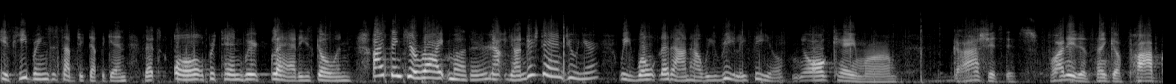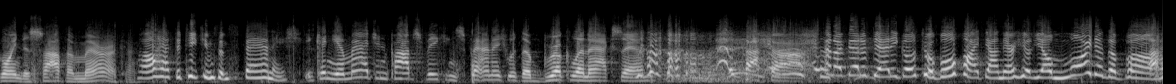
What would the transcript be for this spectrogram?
if he brings the subject up again, let's all pretend we're glad he's going. I think you're right, Mother. Now, you understand, Junior? We won't let on how we really feel. Okay, Mom. Gosh, it's, it's funny to think of Pop going to South America. I'll have to teach him some Spanish. Can you imagine Pop speaking Spanish with a Brooklyn accent? and I bet if Daddy goes to a bullfight down there, he'll yell more to the bum.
